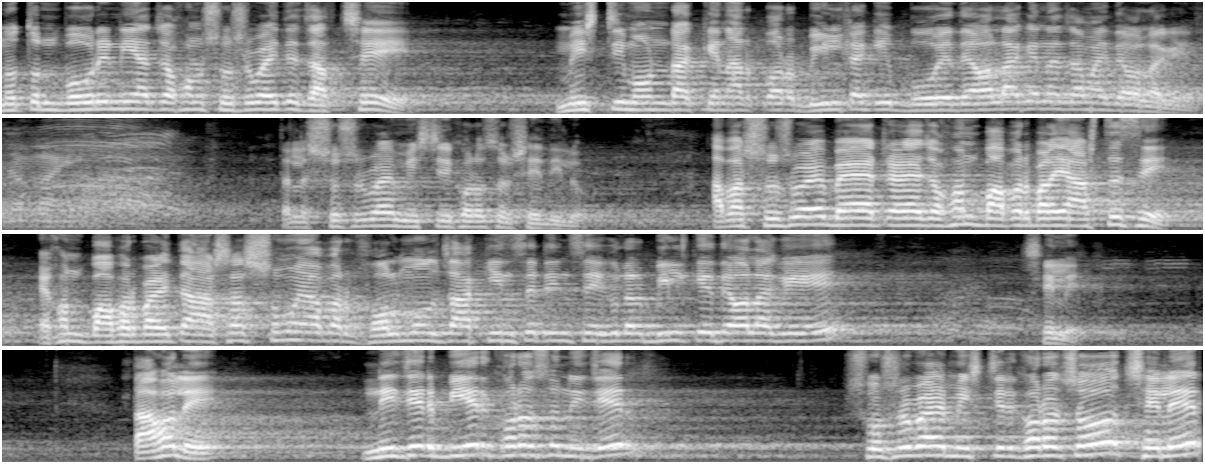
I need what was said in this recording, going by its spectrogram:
নতুন বৌরে নিয়ে যখন শ্বশুরবাড়িতে যাচ্ছে, মিষ্টি মন্ডা কেনার পর বিলটা কি বয়ে দেওয়া লাগে না জামাই দেওয়া লাগে? তাহলে শ্বশুরবাড়ি মিষ্টির খরচও সে দিল। আবার শ্বশুরবাড়ি বেড়া টেড়ায় যখন বাবার বাড়ি আসতেছে এখন বাবার বাড়িতে আসার সময় আবার ফলমূল যা কিনছে টিনছে এগুলোর বিল কে দেওয়া লাগে? ছেলে। তাহলে নিজের বিয়ের খরচও নিজের, শ্বশুরবাড়ির মিষ্টির খরচও ছেলের,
